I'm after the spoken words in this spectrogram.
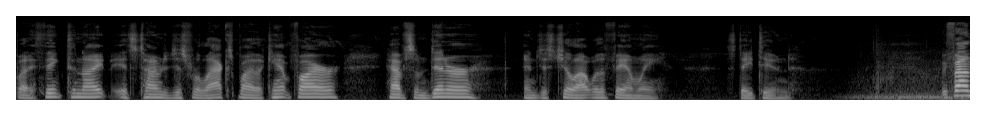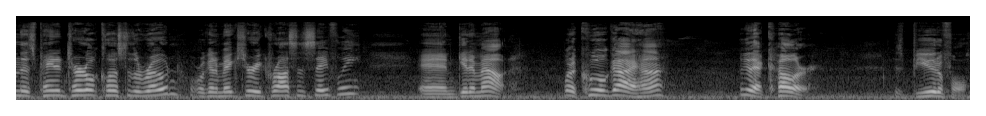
but I think tonight it's time to just relax by the campfire, have some dinner, and just chill out with the family. Stay tuned. We found this painted turtle close to the road. We're going to make sure he crosses safely and get him out. What a cool guy, huh? Look at that color. It's beautiful.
